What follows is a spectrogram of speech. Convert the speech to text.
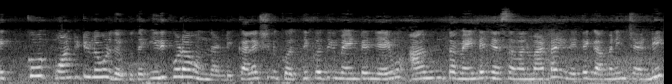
ఎక్కువ క్వాంటిటీలో కూడా దొరుకుతాయి. ఇది కూడా ఉందండి. కలెక్షన్ కొద్ది కొద్ది మెయింటైన్ చేయము. అంత మెయింటైన్ చేస్తామన్నమాట. ఇదైతే గమనించండి.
